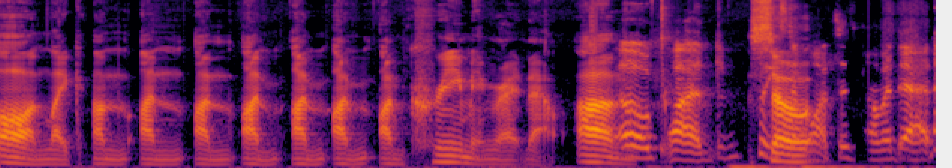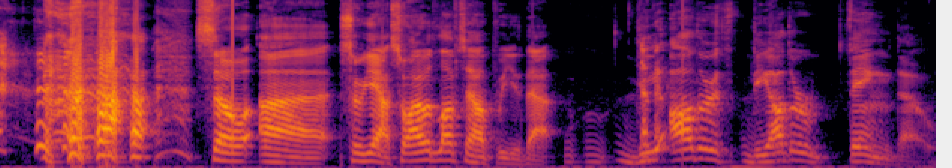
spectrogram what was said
oh i'm like i'm i'm i'm i'm i'm i'm, I'm creaming right now. Um Oh God! Please So- don't watch this, mom and dad. so uh so yeah so i would love to help you with that. The other the other thing though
